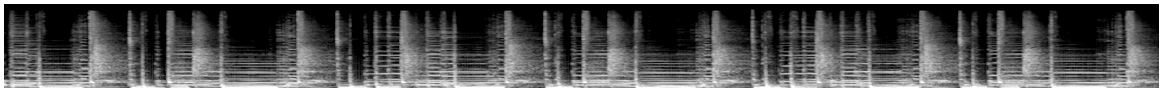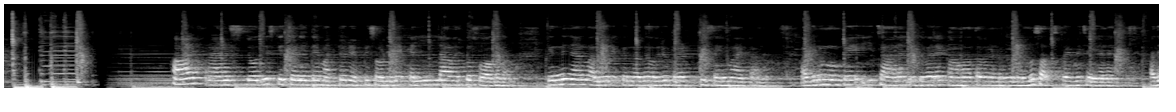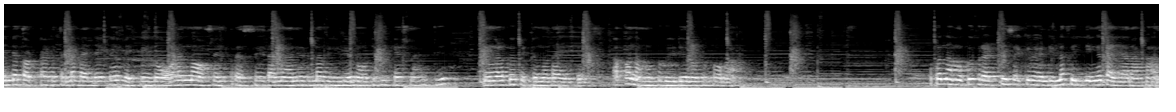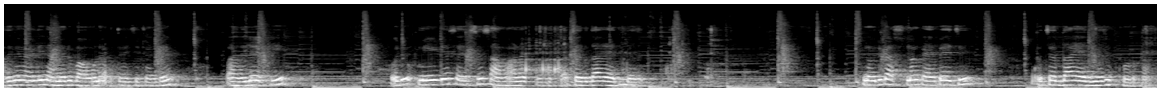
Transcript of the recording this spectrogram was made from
Hi friends Jyothish കിച്ചണിന്റെ മറ്റൊരു എപ്പിസോഡിലേക്ക് എല്ലാവർക്കും സ്വാഗതം. ഇന്ന് ഞാൻ വന്നിരിക്കുന്നത് ഒരു ബ്രെഡ് ഡിസൈനുമായിട്ടാണ് അതിനു മുമ്പേ ഈ ചാനൽ ഇതുവരെ കാണാത്തവരുണ്ടെങ്കിൽ ഒന്ന് സബ്സ്ക്രൈബ് ചെയ്യണേ. അതിന്റെ തൊട്ടടുത്തുള്ള ബെല്ലൈക്കൺ ക്ലിക്ക് ചെയ്ത് ഓൺ എന്ന ഓപ്ഷൻ പ്രസ് ചെയ്താൽ ഞാൻ ഇടുന്ന വീഡിയോ നോട്ടിഫിക്കേഷനായിട്ട് നിങ്ങൾക്ക് കിട്ടുന്നതായിരിക്കും. അപ്പോൾ നമുക്ക് വീഡിയോയിലോട്ട് പോകാം. അപ്പോൾ നമുക്ക് ബ്രെഡ് പിസയ്ക്ക് വേണ്ടിയുള്ള ഫില്ലിങ് തയ്യാറാക്കാം. അതിന് വേണ്ടി ഞാനൊരു ബൗൾ എടുത്ത് വെച്ചിട്ടുണ്ട്. അപ്പോൾ അതിലേക്ക് ഒരു മീഡിയം സൈസ് സവാള ഇട്ട് കൊടുക്കുക ചെറുതായി അരിഞ്ഞത് ഒരു കഷ്ണം കാബേജ് ചെറുതായി അരിഞ്ഞത് ഇട്ട് കൊടുക്കാം.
